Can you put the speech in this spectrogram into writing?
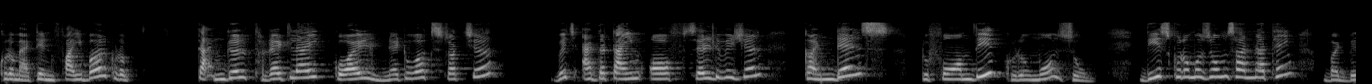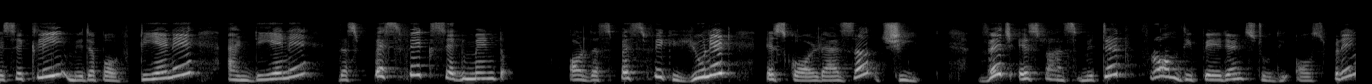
chromatin fiber, tangled thread-like coiled network structure, which at the time of cell division condense to form the chromosome. These chromosomes are nothing but basically made up of DNA and DNA, the specific segment or the specific unit is called as a gene which is transmitted from the parents to the offspring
